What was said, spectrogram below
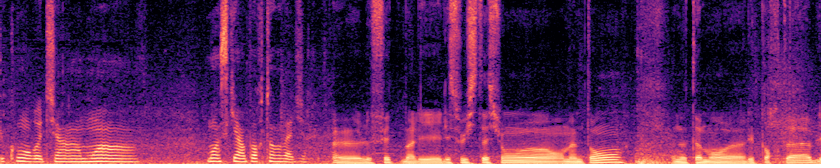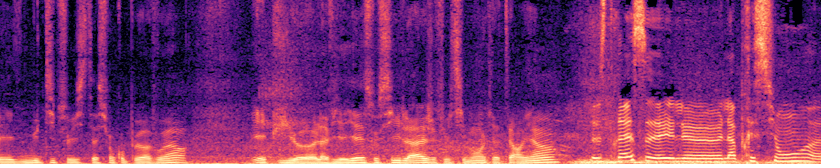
Du coup, on retient moins moins ce qui est important, on va dire. Euh, le fait, bah, les, sollicitations euh, en même temps, notamment euh, les portables, les multiples sollicitations qu'on peut avoir. Et puis euh, la vieillesse aussi, l'âge effectivement qui intervient. Le stress et la pression. Euh,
